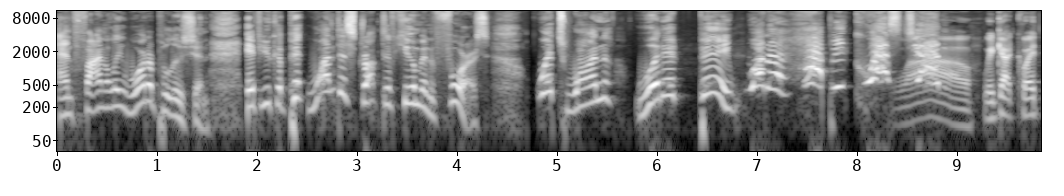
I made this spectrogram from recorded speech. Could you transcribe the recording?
and finally, water pollution. If you could pick one destructive human force, which one would it be? What a happy question! Wow, we got quite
